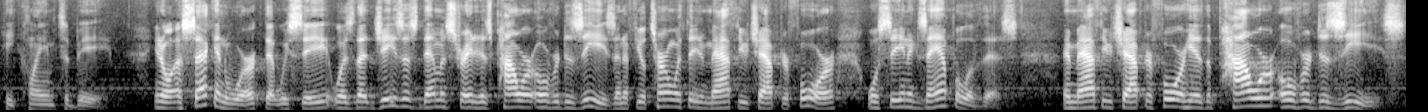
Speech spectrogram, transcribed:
he claimed to be. You know, a second work that we see was that Jesus demonstrated his power over disease. And if you'll turn with me to Matthew chapter 4, we'll see an example of this. In Matthew chapter 4, he has the power over disease.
